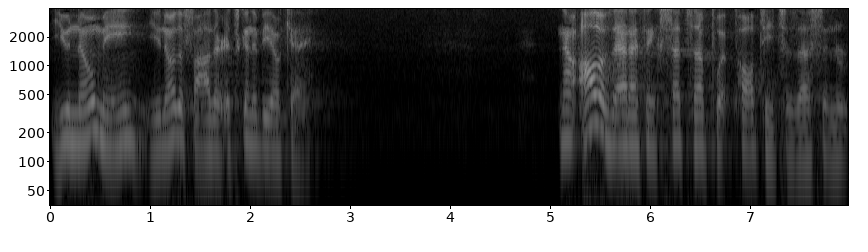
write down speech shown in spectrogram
you know me, you know the Father, it's going to be okay. Now, all of that, I think, sets up what Paul teaches us in,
